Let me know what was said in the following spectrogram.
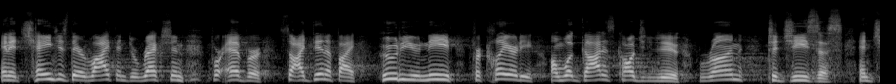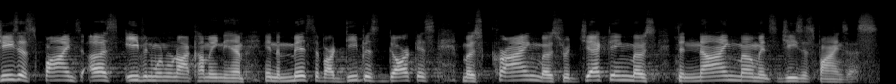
and it changes their life and direction forever. So identify who do you need for clarity on what God has called you to do. Run to Jesus. And Jesus finds us even when we're not coming to him. In the midst of our deepest, darkest, most crying, most rejecting, most denying moments, Jesus finds us.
